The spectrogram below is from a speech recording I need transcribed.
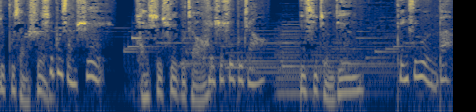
是不想睡，是不想睡，还是睡不着？还是睡不着？一起枕边听新闻吧。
